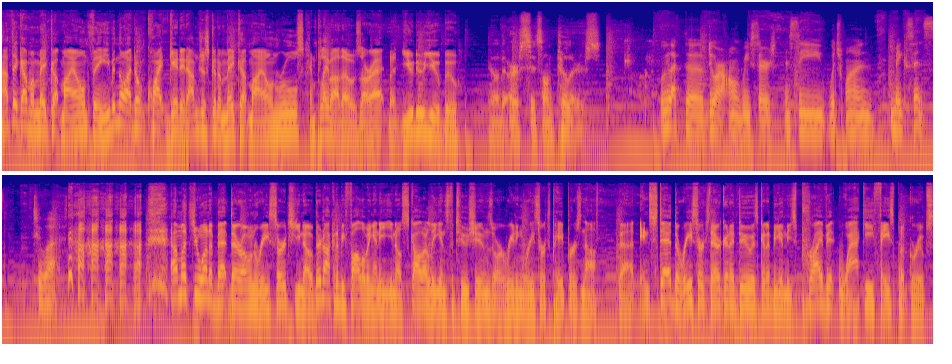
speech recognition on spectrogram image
I think I'm gonna make up my own thing, even though I don't quite get it. I'm just gonna make up my own rules and play by those. All right, but you do you, boo. You know, the Earth sits on pillars. We like to do our own research and see which one makes sense to us. How much you want to bet their own research? You know, they're not going to be following any, you know, scholarly institutions or reading research papers. Nah, f- that. Instead, the research they're going to do is going to be in these private, wacky Facebook groups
